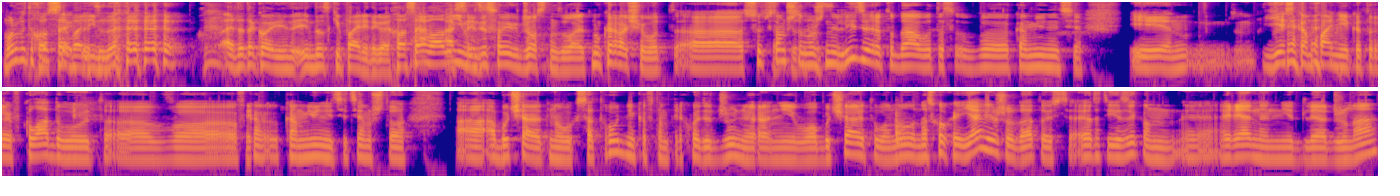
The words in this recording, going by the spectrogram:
Может быть, это Хосе Хосе, кстати, да? Это такой ин- индусский парень такой. Хосе А, а Валим. среди своих Джос называют. Ну, короче, вот а, суть в том, что нужны лидеры туда, в, это, в комьюнити. И есть компании, которые вкладывают а, в, в ко- комьюнити тем, что а, обучают новых сотрудников, там приходит джуниор, они его обучают его. Ну, насколько я вижу, да, то есть этот язык, он э, реально не для джуна,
